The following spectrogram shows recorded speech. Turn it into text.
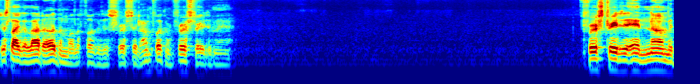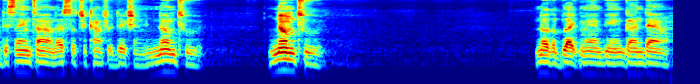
Just like a lot of other motherfuckers is frustrated. I'm fucking frustrated, man. Frustrated and numb at the same time. That's such a contradiction. You're numb to it. numb to it. Another black man being gunned down.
